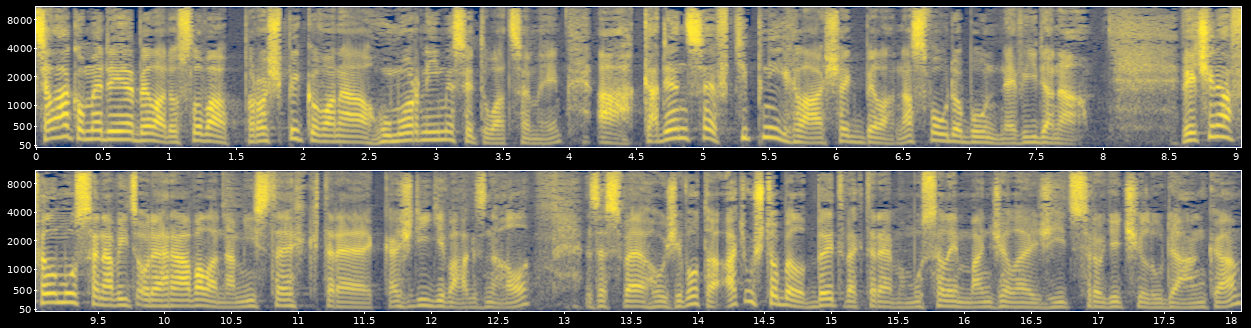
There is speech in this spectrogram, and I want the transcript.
Celá komedie byla doslova prošpikovaná humornými situacemi a kadence vtipných hlášek byla na svou dobu nevýdaná. Většina filmu se navíc odehrávala na místech, které každý divák znal ze svého života. Ať už to byl byt, ve kterém museli manželé žít s rodiči Ludánka,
